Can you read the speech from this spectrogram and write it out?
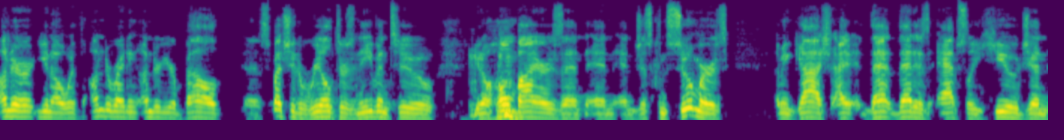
under, you know, with underwriting under your belt, especially to realtors and even to, you know, home buyers and and and just consumers I mean, gosh, I that that is absolutely huge, and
